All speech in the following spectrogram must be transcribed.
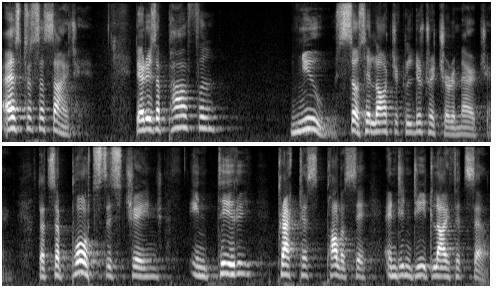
As to society, there is a powerful new sociological literature emerging that supports this change in theory, practice, policy, and indeed life itself.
